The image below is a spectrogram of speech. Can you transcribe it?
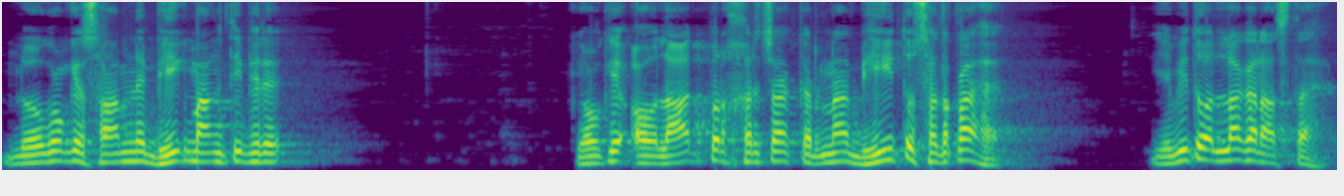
لوگوں کے سامنے بھیک مانگتی پھرے۔ کیونکہ اولاد پر خرچہ کرنا بھی تو صدقہ ہے، یہ بھی تو اللہ کا راستہ ہے۔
